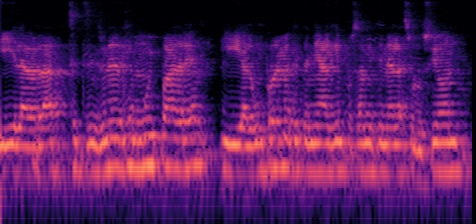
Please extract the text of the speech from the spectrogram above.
Y la verdad se sintió una energía muy padre y algún problema que tenía alguien pues alguien tenía la solución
